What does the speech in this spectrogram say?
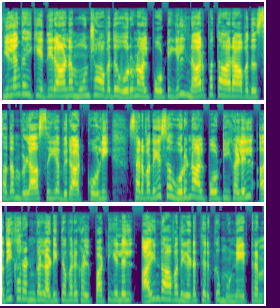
இலங்கைக்கு எதிரான மூன்றாவது ஒருநாள் போட்டியில் நாற்பத்தாறாவது சதம் விளாசிய விராட் கோலி. சர்வதேச ஒருநாள் போட்டிகளில் அதிக ரன்கள் அடித்தவர்கள் பட்டியலில் ஐந்தாவது இடத்திற்கு முன்னேற்றம்.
